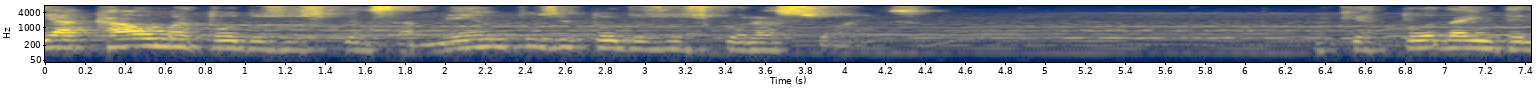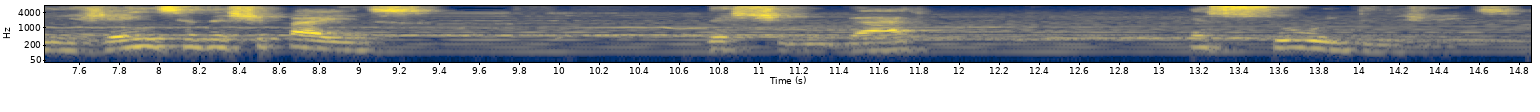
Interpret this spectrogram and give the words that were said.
e acalma todos os pensamentos e todos os corações. Porque toda a inteligência deste país, deste lugar, é sua inteligência.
